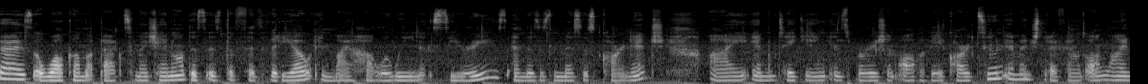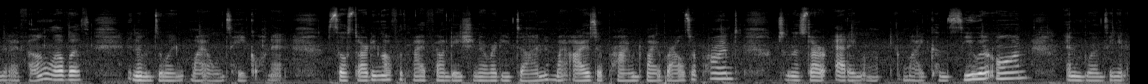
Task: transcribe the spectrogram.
Guys, welcome back to my channel. This is the fifth video in my Halloween series and this is Mrs. Carnage. I am taking inspiration off of a cartoon image that I found online that I fell in love with and I'm doing my own take on it. So starting off with my foundation already done, my eyes are primed, my brows are primed. I'm just going to start adding my concealer on and blending it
